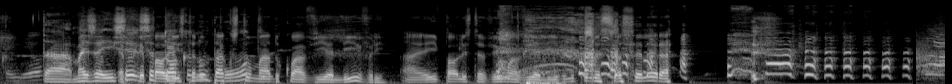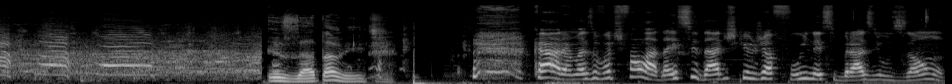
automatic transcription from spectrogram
entendeu? Tá, mas aí você é Paulista toca não tá ponto... acostumado com a via livre, aí Paulista viu uma via livre e começou a acelerar. Exatamente. Cara, mas eu vou te falar, das cidades que eu já fui nesse Brasilzão,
